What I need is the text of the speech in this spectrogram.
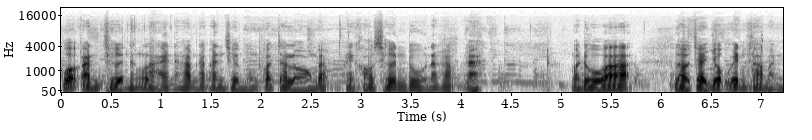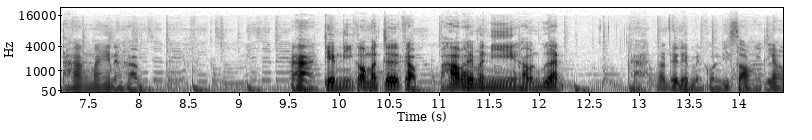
พวกอัญเชิญทั้งหลายนะครับ นักอัญเชิญผมก็จะลองแบบให้เขาเชิญดูนะครับอะมาดูว่าเราจะยกเว้นค่าพันทางไหมนะครับอ่าเกมนี้ก็มาเจอกับพระภัยมณีครับเพื่อนอะเราได้เล่นเป็นคนที่ 2 อีกแล้ว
